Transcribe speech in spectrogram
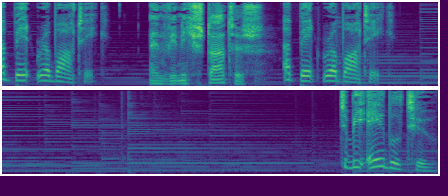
A bit robotic, ein wenig statisch, a bit robotic. To be able to,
